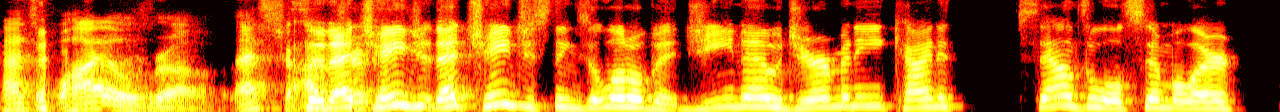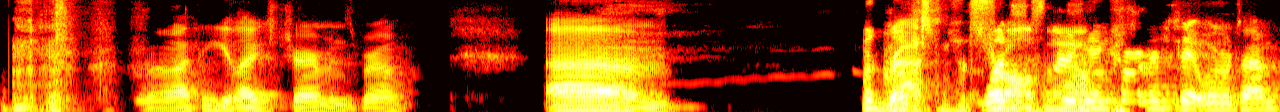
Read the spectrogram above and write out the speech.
That's wild, bro. That's So I'm that tripping. changes that changes things a little bit. Geno, Germany, kind of sounds a little similar. Bro, I think he likes Germans, bro. Um, We're grasping for what's straws the spread now. again, Carter? Say it one more time.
